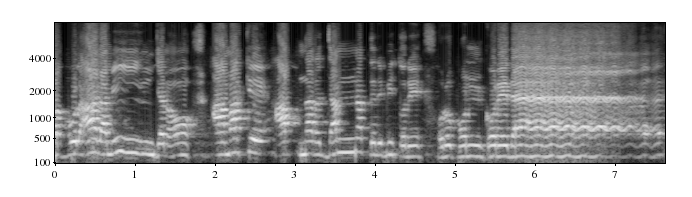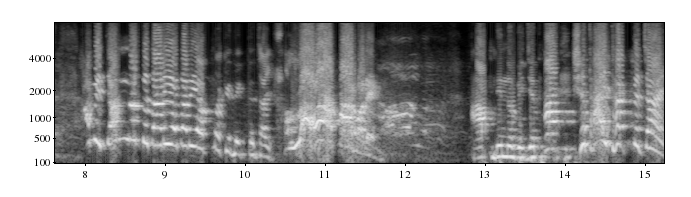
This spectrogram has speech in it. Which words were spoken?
রব্বুল আলামিন যেন আমাকে আপনার জান্নাতের ভিতরে রোপণ করে দেয়। আমি জান্নাতে দাঁড়িয়ে দাঁড়িয়ে আপনাকে দেখতে চাই। আল্লাহ আকবার বলেন। আপনি নবী যেথায় সেথায় থাকতে চায়।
